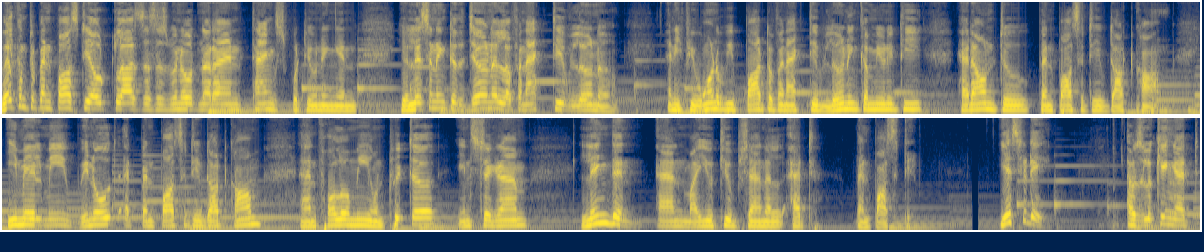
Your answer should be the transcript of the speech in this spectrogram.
Welcome to Pen Positive Outclass. This is Vinod Narayan. Thanks for tuning in. You're listening to the Journal of an Active Learner. And if you want to be part of an active learning community, head on to penpositive.com. Email me vinod at penpositive.com and follow me on Twitter, Instagram, LinkedIn, and my YouTube channel at penpositive. Yesterday, I was looking at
